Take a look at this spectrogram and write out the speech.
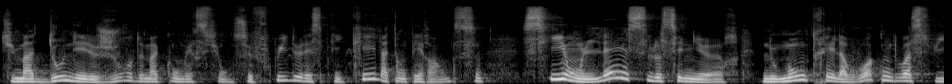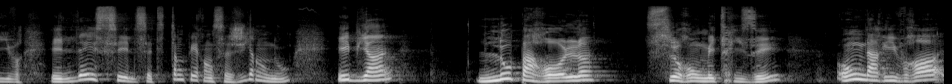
tu m'as donné le jour de ma conversion ce fruit de l'esprit qu'est la tempérance, si on laisse le Seigneur nous montrer la voie qu'on doit suivre et laisser cette tempérance agir en nous, eh bien, nos paroles seront maîtrisées, on arrivera,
